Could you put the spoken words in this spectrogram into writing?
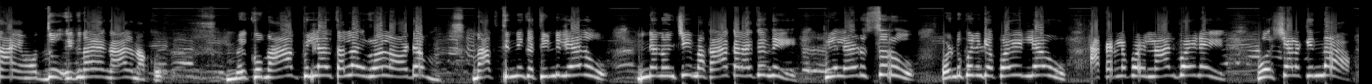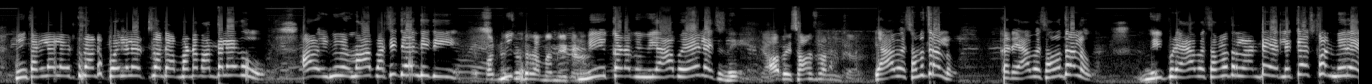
న్యాయం వద్దు. ఇది న్యాయం కావాలి మాకు. మీకు మా పిల్లల తల్ల రోజులు అవడం మాకు తిండి ఇంకా తిండి లేదు. నిన్న నుంచి మాకు ఆకలి అవుతుంది. పిల్లలు ఏడుస్తారు వండుకుని పొయ్యి లేవు. ఆ కర్రల పొయ్యిలు నానిపోయినాయి. వర్షాల కింద మేము కళ్ళలో పెట్టుకుంటే పొయ్యిలో పెట్టుకుంటే మండం ఇవి- మా పరిస్థితి ఏంది ఇది? మీ ఇక్కడ మేము యాభై ఏళ్ళు అవుతుంది. యాభై సంవత్సరాలు. ఇక్కడ యాభై సంవత్సరాలు. ఇప్పుడు యాభై సంవత్సరాలు అంటే లెక్కేసుకోండి మీరే.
